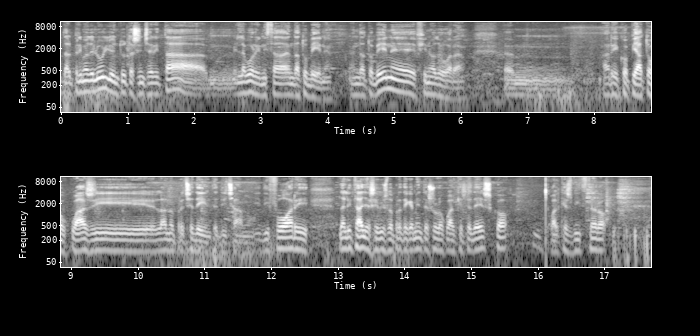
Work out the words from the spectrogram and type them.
Dal primo di luglio in tutta sincerità il lavoro è andato bene, è andato bene fino ad ora. Um, ha ricopiato quasi l'anno precedente, diciamo. Di fuori dall'Italia si è visto praticamente solo qualche tedesco, qualche svizzero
